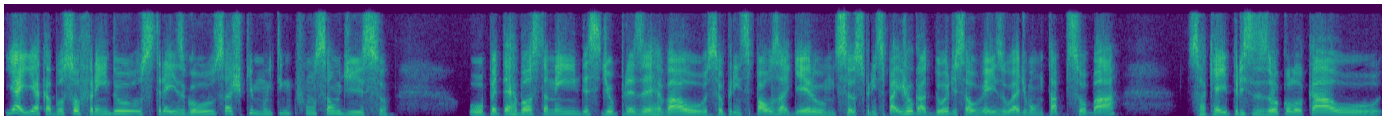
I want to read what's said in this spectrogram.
E aí acabou sofrendo os três gols, acho que muito em função disso. O Peter Boss também decidiu preservar o seu principal zagueiro, um dos seus principais jogadores, talvez, o Edmond Tapsoba. Só que aí precisou colocar o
